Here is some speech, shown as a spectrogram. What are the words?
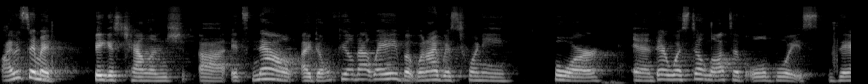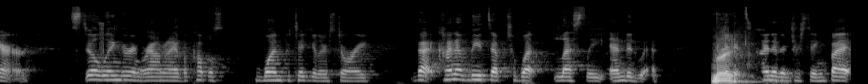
I would say my biggest challenge, uh, it's now I don't feel that way, but when I was 24 and there was still lots of old boys there, still lingering around. And I have a couple, one particular story that kind of leads up to what Leslie ended with. And Right. It's kind of interesting, but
